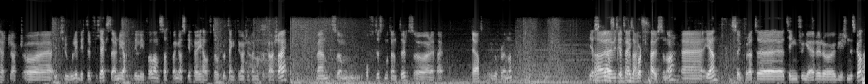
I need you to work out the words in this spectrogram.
helt klart. Og eh, utrolig bittert for Kjeks. Det er nøyaktig lethal. Han satt på en ganske høy health total og tenkte kanskje at han kom til å klare seg. Men som oftest mot Hunter, så er det feil. Ja. Skal vi gå for den nå? Yes, eh, vi skal ta en kort pause nå. Eh, igjen, sørg for at uh, ting fungerer og glir som de skal.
